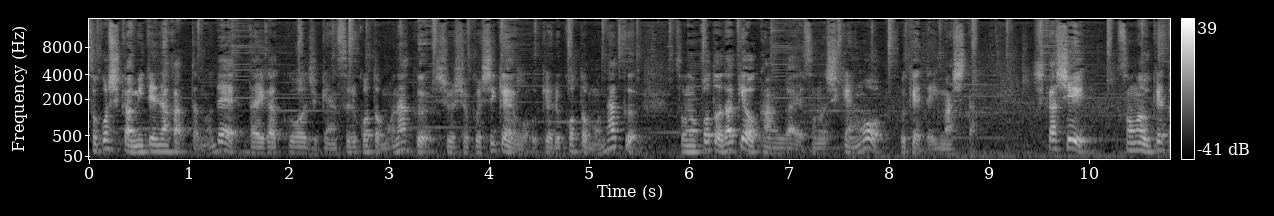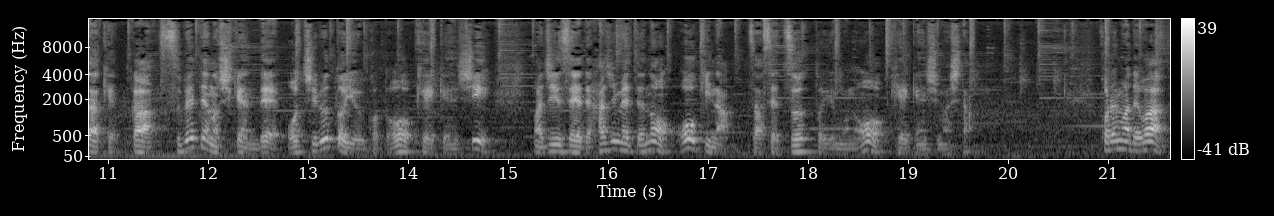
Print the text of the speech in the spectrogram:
そこしか見てなかったので大学を受験することもなく就職試験を受けることもなくそのことだけを考えその試験を受けていました。しかしその受けた結果全ての試験で落ちるということを経験し、まあ、人生で初めての大きな挫折というものを経験しました。これまでは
